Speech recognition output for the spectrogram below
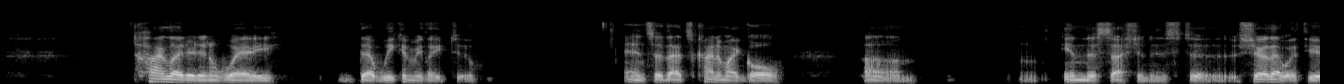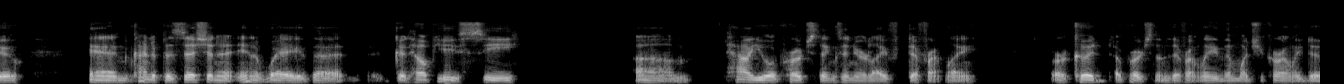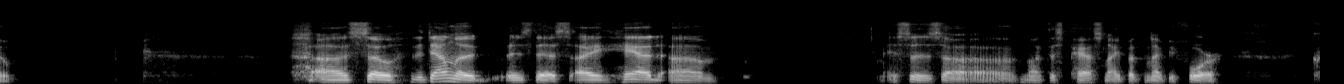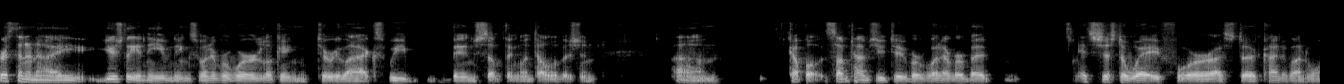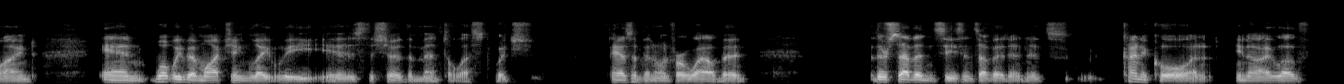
highlighted in a way that we can relate to. And so that's kind of my goal um, in this session is to share that with you and kind of position it in a way that could help you see um, how you approach things in your life differently or could approach them differently than what you currently do. Uh, so the download is this. I had um, this is uh, not this past night, but the night before. Kristen and I, usually in the evenings, whenever we're looking to relax, we binge something on television. Um, couple, sometimes YouTube or whatever, but it's just a way for us to kind of unwind. And what we've been watching lately is the show The Mentalist, which hasn't been on for a while, but there's seven seasons of it, and it's kind of cool. And you know, I love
